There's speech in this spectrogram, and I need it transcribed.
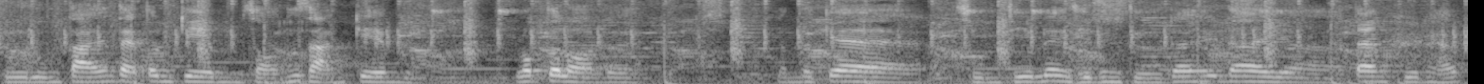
คือลุงตายตั้งแต่ต้นเกม2อถึงสเกมลบตลอดเลยแล้วมาแก้สุ่มทีมเล่นทีหนึ่งถือได้ได้แต้มคืนนะครับ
